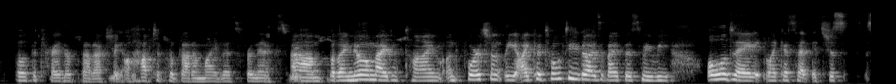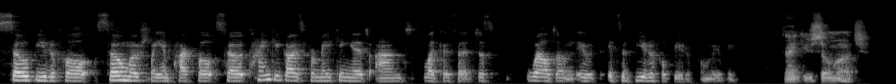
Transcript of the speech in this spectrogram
I saw the trailer for that actually. I'll have to put that on my list for next. Um, but I know I'm out of time. Unfortunately, I could talk to you guys about this movie all day. Like I said, it's just so beautiful, so emotionally impactful. So thank you guys for making it. And like I said, just well done. It, it's a beautiful, beautiful movie. Thank you so much.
